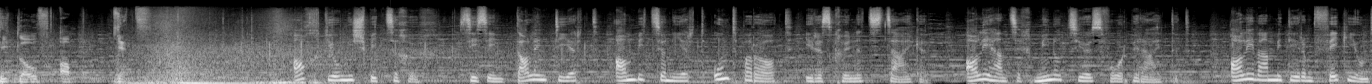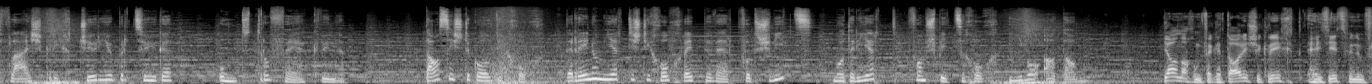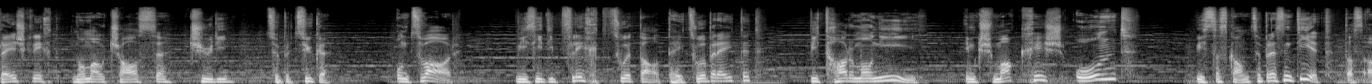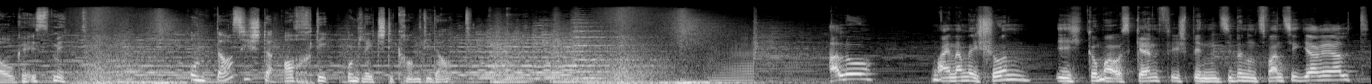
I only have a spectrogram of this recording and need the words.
Zeit läuft ab jetzt. Acht junge Spitzenköche. Sie sind talentiert, ambitioniert und parat, ihr Können zu zeigen. Alle haben sich minutiös vorbereitet. Alle wollen mit ihrem Veggie- und Fleischgericht die Jury überzeugen und Trophäen gewinnen. Das ist der Goldi Koch, der renommierteste Kochwettbewerb der Schweiz, moderiert vom Spitzenkoch Ivo Adam. Ja, nach dem vegetarischen Gericht haben sie jetzt mit dem Fleischgericht nochmal die Chance, die Jury zu überzeugen. Und zwar, wie sie die Pflichtzutaten haben zubereitet, wie die Harmonie im Geschmack ist und wie es das Ganze präsentiert. Das Auge ist mit. Und das ist der achte und letzte Kandidat. Hallo, mein Name ist Sean. Ich komme aus Genf. Ich bin 27 Jahre alt.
